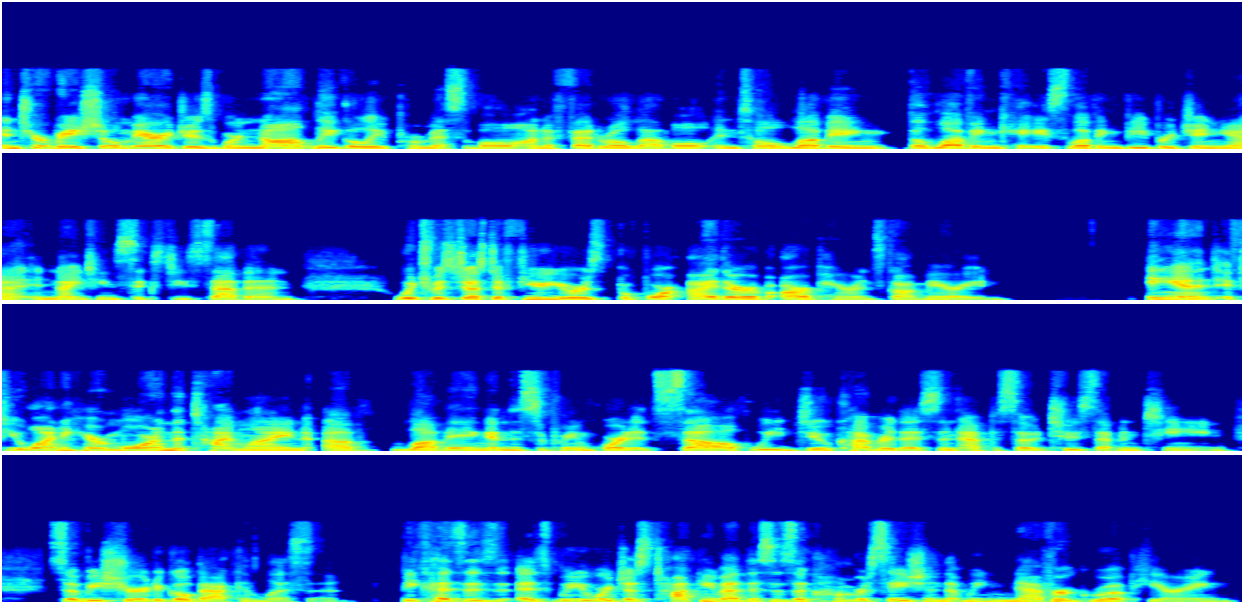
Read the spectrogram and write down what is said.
Interracial marriages were not legally permissible on a federal level until Loving, the Loving case, Loving v. Virginia in 1967, which was just a few years before either of our parents got married. And if you want to hear more on the timeline of Loving and the Supreme Court itself, we do cover this in episode 217. So be sure to go back and listen. Because as, as we were just talking about, this is a conversation that we never grew up hearing.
